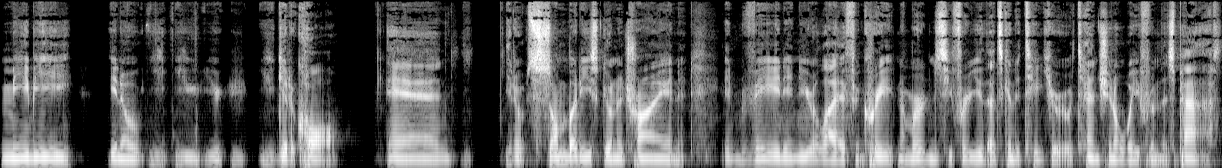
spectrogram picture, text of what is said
maybe you know you you you, you get a call and you know somebody's going to try and invade into your life and create an emergency for you that's going to take your attention away from this path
